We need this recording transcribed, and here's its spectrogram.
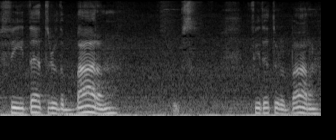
Feed that through the bottom. Oops. Feed that through the bottom.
